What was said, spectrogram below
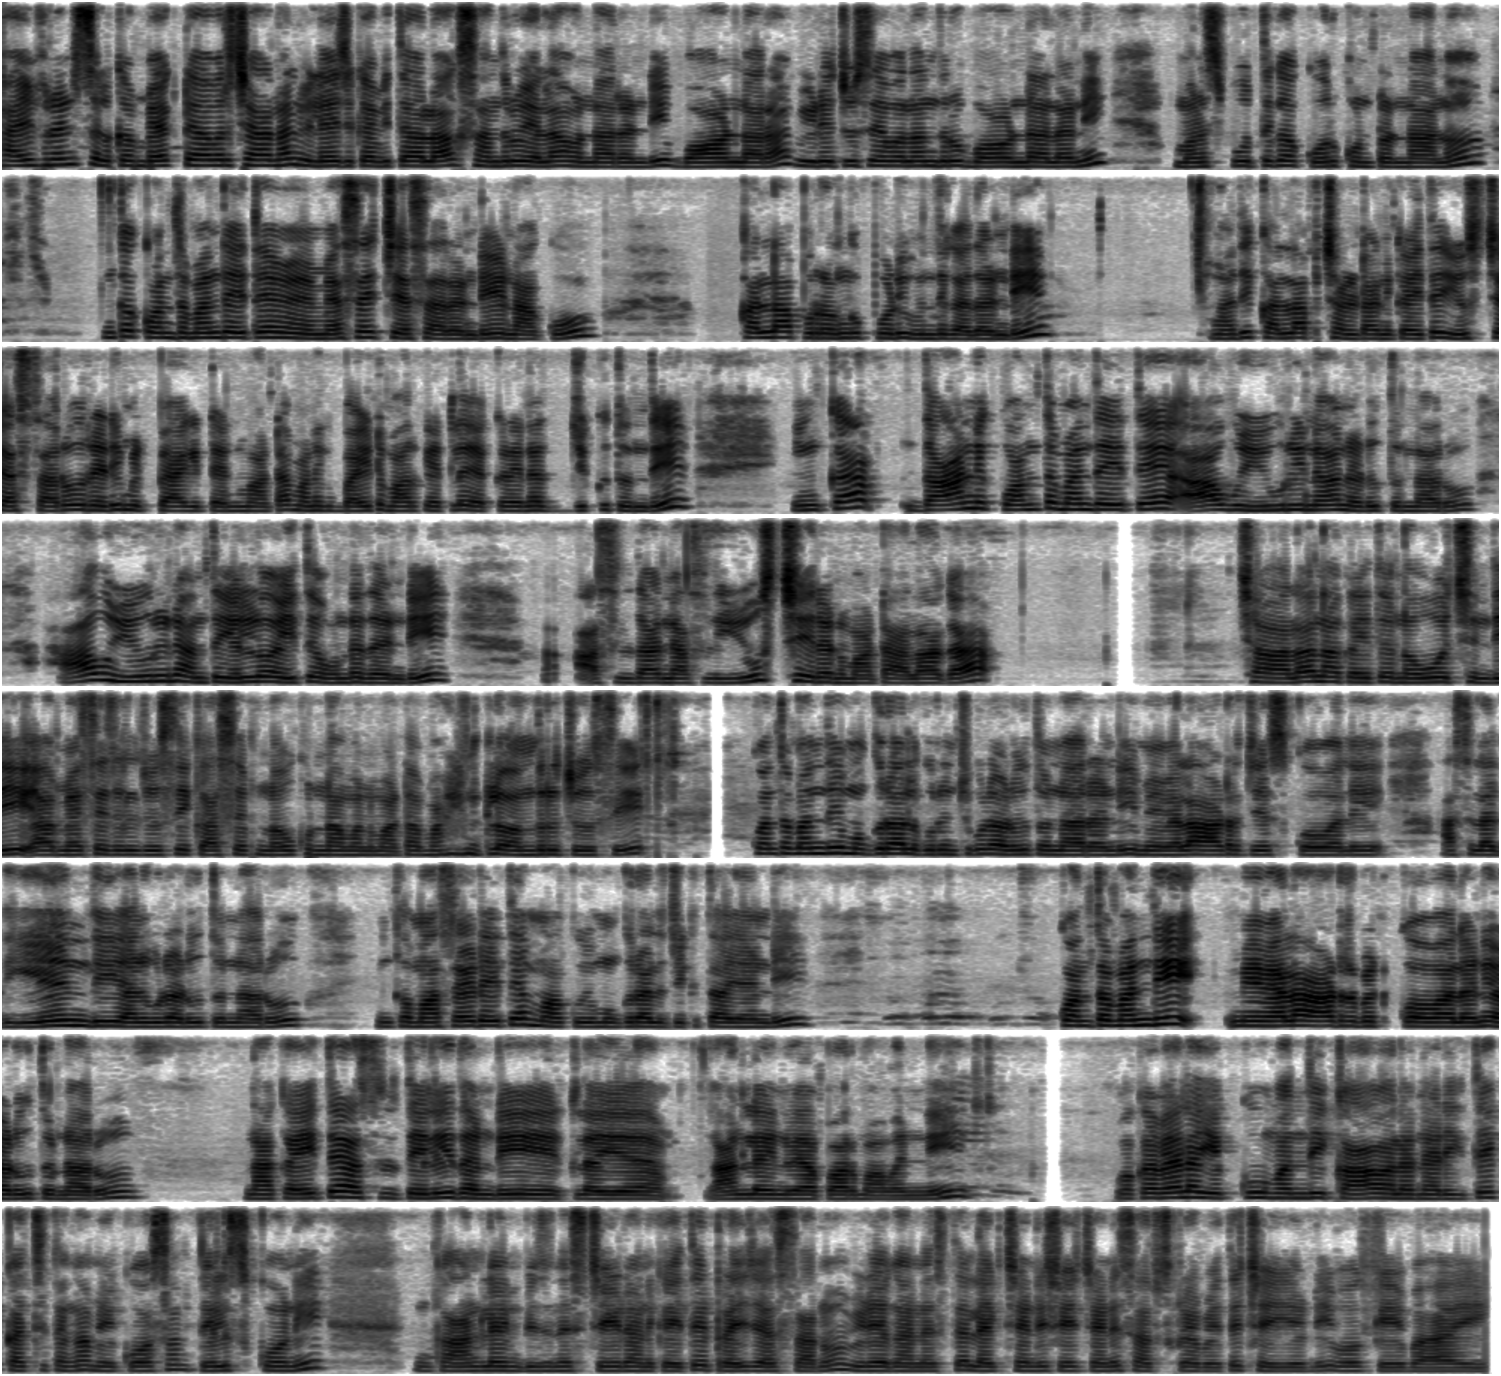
Hi friends welcome back to our channel village Kavitha vlogs అందరూ ఎలా ఉన్నారండి? బాగున్నారా? వీడియో చూసే వాళ్ళందరూ బాగుండాలని మనస్ఫూర్తిగా కోరుకుంటున్నాను. ఇంకా కొంతమంది అయితే మెసేజ్ చేశారండి నాకు. కల్లాపు రంగు పొడి ఉంది కదండి. అది కల్లాపు చల్లడానికి అయితే యూస్ చేస్తారు. రెడీమేడ్ ప్యాకెట్ అనమాట మనకి బయట మార్కెట్లో ఎక్కడైనా జిక్కుతుంది. ఇంకా దాన్ని కొంతమంది అయితే ఆవు యూరినా అని అడుగుతున్నారు. ఆవు యూరిన్ అంత ఎల్లో అయితే ఉండదండి. అసలు దాన్ని అసలు యూస్ చేయరనమాట అలాగా. చాలా నాకైతే నవ్వు వచ్చింది. ఆ మెసేజ్లు చూసి కాసేపు నవ్వుకున్నామన్నమాట మా ఇంట్లో అందరూ చూసి. కొంతమంది ముగ్గురాల గురించి కూడా అడుగుతున్నారండి. మేము ఎలా ఆర్డర్ చేసుకోవాలి? అసలు అది ఏంది అని కూడా అడుగుతున్నారు. ఇంకా మా సైడ్ అయితే మాకు ముగ్గురాలు జిక్కుతాయండి కొంతమంది మేము ఎలా ఆర్డర్ పెట్టుకోవాలని అడుగుతున్నారు. నాకైతే అసలు తెలియదండి ఇట్లా ఆన్లైన్ వ్యాపారం అవన్నీ. ఒకవేళ ఎక్కువ మంది కావాలని అడిగితే ఖచ్చితంగా మీకోసం తెలుసుకొని ఇంకా ఆన్లైన్ బిజినెస్ చేయడానికైతే ట్రై చేస్తాను. వీడియో కానీ లైక్ చేయండి షేర్ చేయండి సబ్స్క్రైబ్ అయితే చేయండి. Okay bye.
